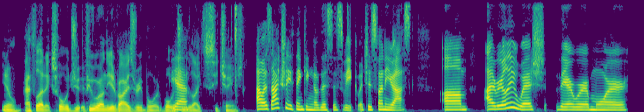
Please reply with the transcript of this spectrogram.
you know, athletics, what would you if you were on the advisory board? What would Yeah. you like to see changed? I was actually thinking of this this week, which is funny you ask. Um, I really wish there were more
